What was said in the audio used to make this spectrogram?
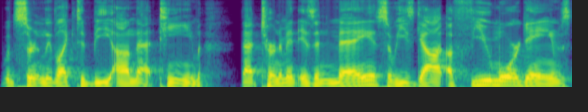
would certainly like to be on that team. That tournament is in May, so he's got a few more games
